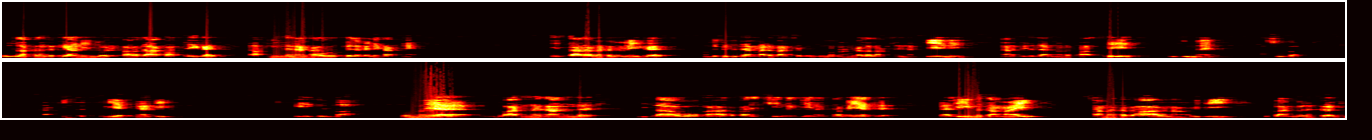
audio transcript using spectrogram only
පොල්ලක් ළඟ කියන්නේ ඉන්න ඕනේ කවදාකවත් ඒක දකින්න නම් කවුරුත් පෙළමෙන එකක් නෑ. ඒ තරමටම මේක හොඳ පිට දැම්මට පස්සේ බුදුම මංගල ලක්ෂණ තියෙන්නේ. කන පිට දැම්මට පස්සේ බුදුම අසුබ. දකින්න ප්‍රිය නැති හේතුබා. ඔන්නය වර්ණ ගන්ධ දිසාවෝකාස පරිච්ඡින්න කියන ක්‍රමයට බැලීම තමයි සමත භාවනාවේදී උගන්වන ක්‍රමය.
